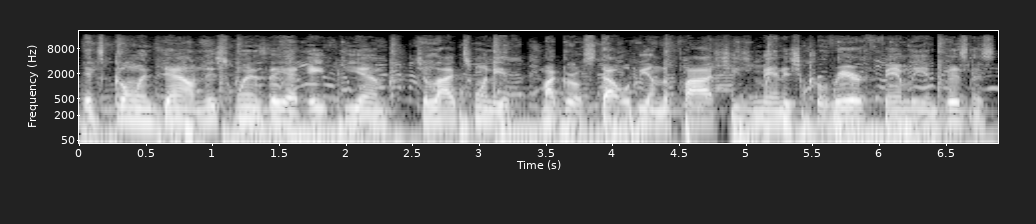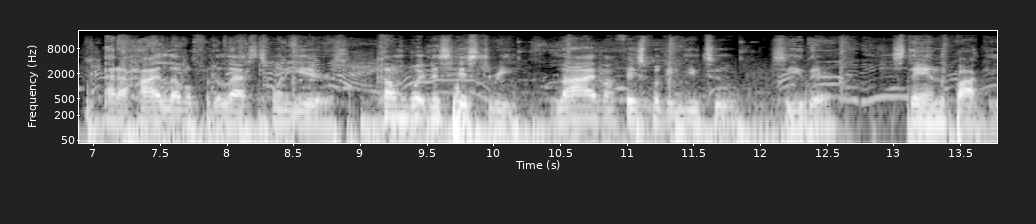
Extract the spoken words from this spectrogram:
It's going down this Wednesday at 8 p.m., July 20th. My girl Stout will be on the pod. She's managed career, family, and business at a high level for the last 20 years. Come witness history live on Facebook and YouTube. See you there. Stay in the pocket.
